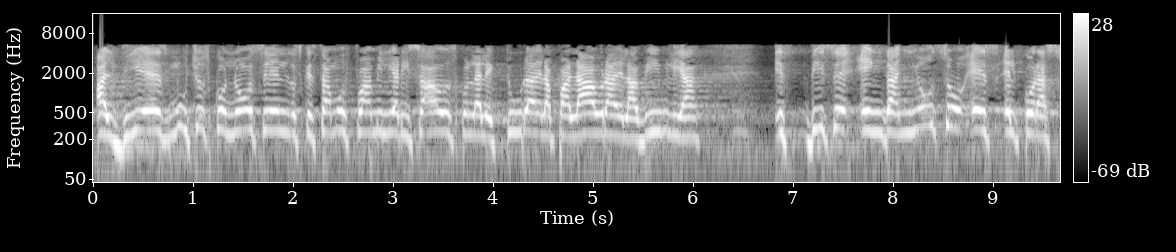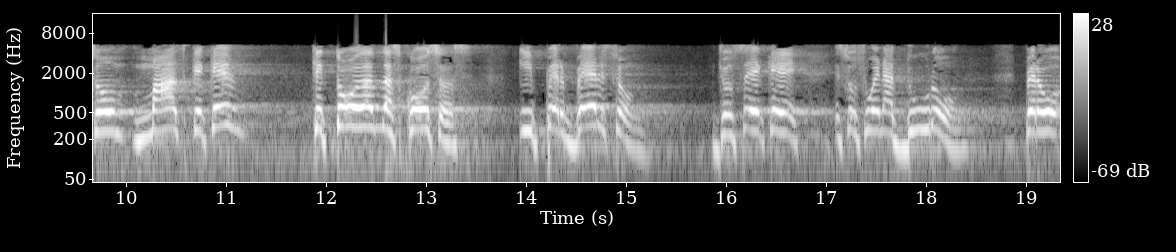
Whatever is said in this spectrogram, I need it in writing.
al 10. Muchos conocen, los que estamos familiarizados con la lectura de la palabra de la Biblia. dice, engañoso es el corazón más que qué, que todas las cosas y perverso. Yo sé que eso suena duro, pero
